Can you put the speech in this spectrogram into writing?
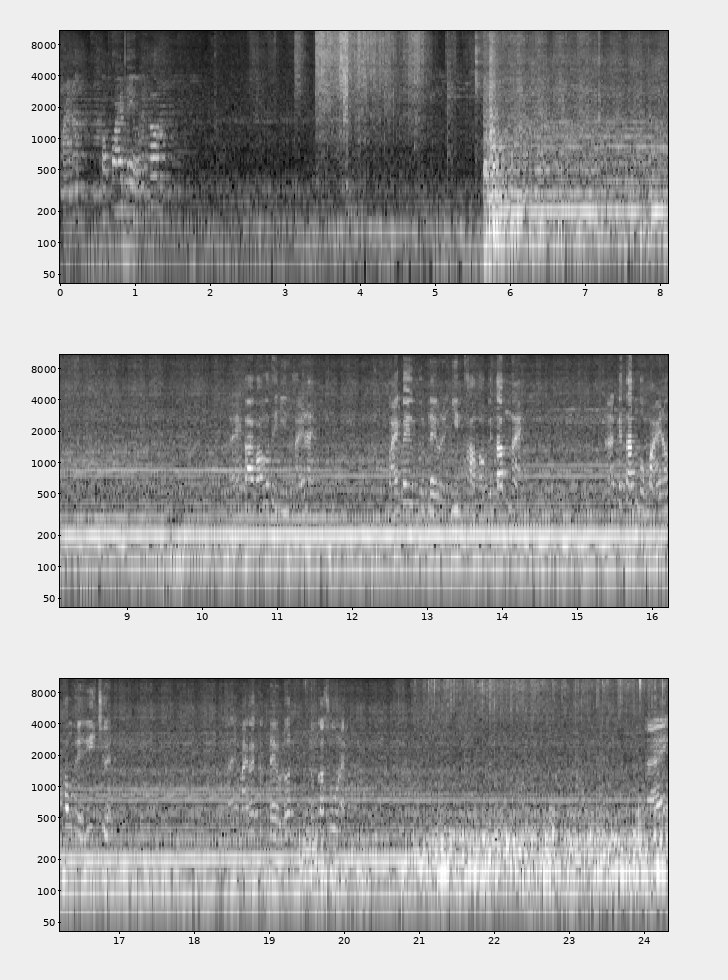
máy nó có quay đều hay không đấy bà con có thể nhìn thấy này bên cực đều là nhìn thẳng vào cái tâm này. Đấy, cái tâm của máy nó không hề di chuyển. Đấy, máy quay cực đều luôn đúng cao su này. Đấy.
